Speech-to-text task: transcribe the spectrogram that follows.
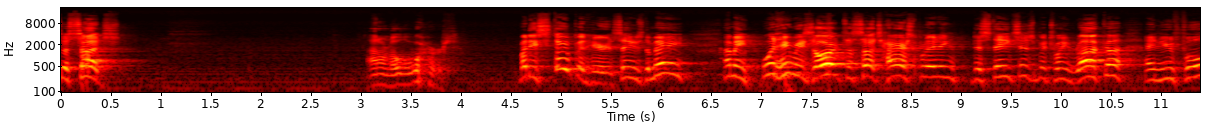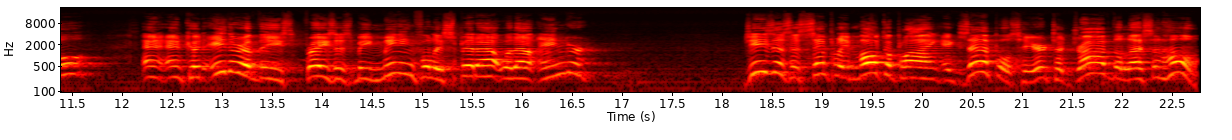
to such, I don't know the word, but he's stooping here, it seems to me. I mean, would he resort to such hair splitting distinctions between Raca and you fool? And, and could either of these phrases be meaningfully spit out without anger? Jesus is simply multiplying examples here to drive the lesson home.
